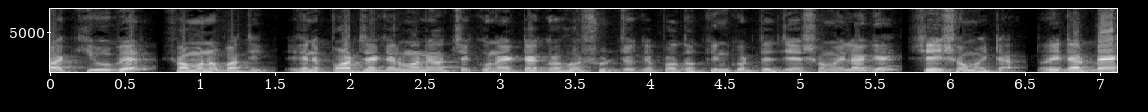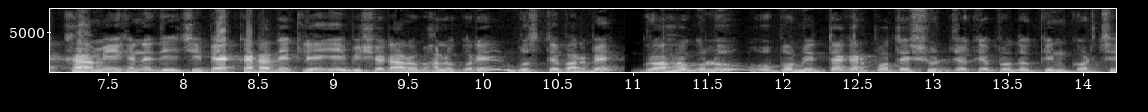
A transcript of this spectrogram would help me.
বা কিউবের সমানুপাতিক। এখানে পর্যায়কাল মানে হচ্ছে কোন একটা গ্রহ সূর্যকে প্রদক্ষিণ করতে যে সময় লাগে সেই সময়টা। তো এটার ব্যাখ্যা আমি এখানে দিয়েছি। ব্যাখ্যাটা দেখলে এই বিষয়টা আরও ভালো করে বুঝতে পারবে। গ্রহগুলো উপবৃত্তাকার পথে সূর্যকে প্রদক্ষিণ করছে।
